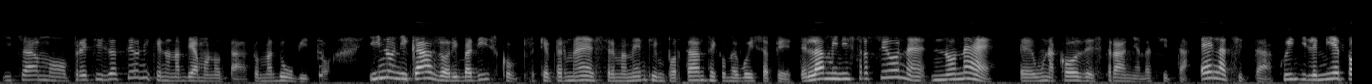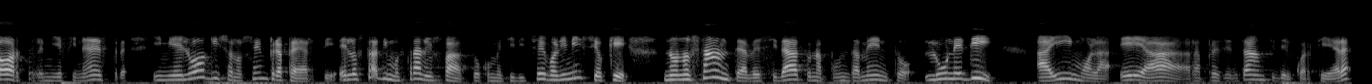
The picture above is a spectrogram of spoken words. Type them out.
diciamo, precisazioni che non abbiamo notato, ma dubito. In ogni caso ribadisco, perché per me è estremamente importante come voi sapete, l'amministrazione non è una cosa estranea alla città, è la città, quindi le mie porte, le mie finestre, i miei luoghi sono sempre aperti e lo sta a dimostrare il fatto, come ti dicevo all'inizio, che nonostante avessi dato un appuntamento lunedì a Imola e a rappresentanti del quartiere,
